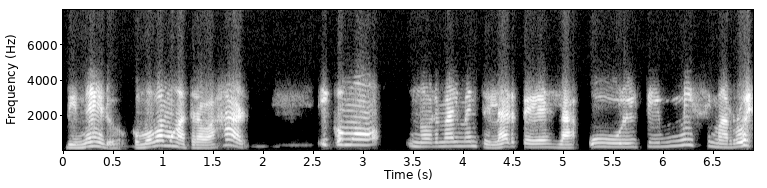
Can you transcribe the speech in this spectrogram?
dinero, ¿cómo vamos a trabajar? Y como normalmente el arte es la ultimísima rueda.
